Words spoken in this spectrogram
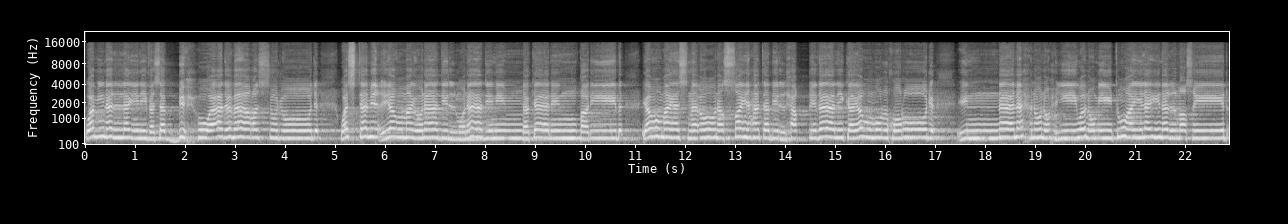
ومن الليل فسبحه وأدبار السجود. واستمع يوم ينادي المناد من مكان قريب. يوم يسمعون الصيحة بالحق ذلك يوم الخروج. إنا نحن نحيي ونميت وإلينا المصير.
